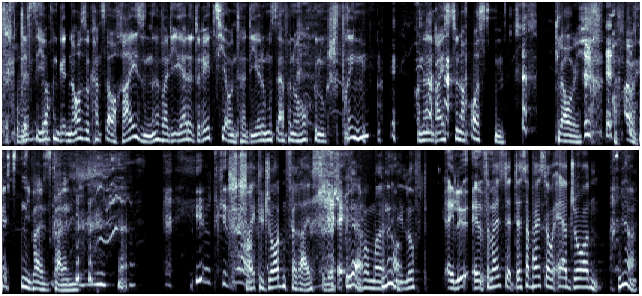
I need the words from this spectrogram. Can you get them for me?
Das Problem, Das Jochen, genauso kannst du auch reisen, ne? weil die Erde dreht sich ja unter dir. Du musst einfach nur hoch genug springen und dann reist du nach Osten. Glaube ich. Am Westen, ich weiß es gerade nicht. Ja, genau. Michael Jordan verreist. Der springt Ja, einfach mal genau. in die Luft. Ey, Lö- äh, Deshalb heißt, er, deshalb heißt er auch Air Jordan. Ja.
